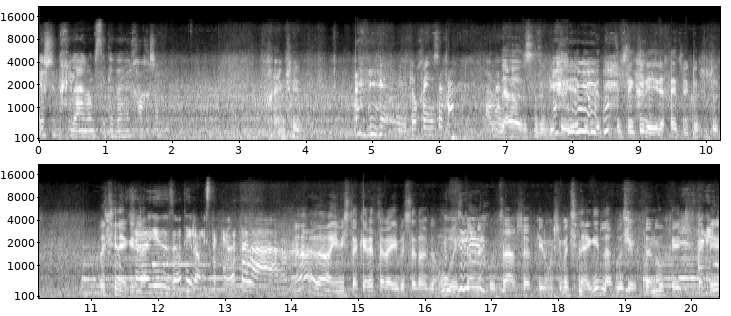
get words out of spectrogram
יש לי מחילה, אני לא מסתכלת עליך עכשיו. חיים שלי. לא חיים שלך? לא, זה ביטוי, תפסיקי להילחץ מכל שטות. רציתי להגיד שלא לה... יגידו, זאתי לא מסתכלת על ה... לא, לא, היא מסתכלת עליי, היא בסדר גמור, היא סתם לחוצה, עכשיו כאילו מה שבאתי להגיד לך זה שתנוחי, תסתכלי,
